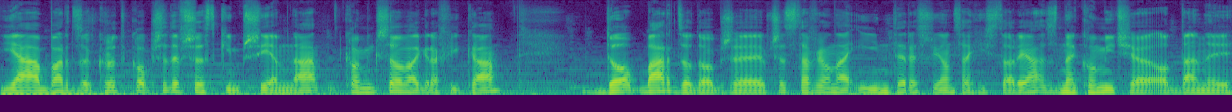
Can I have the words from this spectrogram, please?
Ja bardzo krótko, przede wszystkim przyjemna, komiksowa grafika do, bardzo dobrze przedstawiona i interesująca historia, znakomicie oddany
